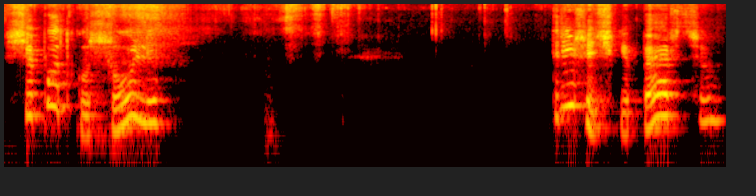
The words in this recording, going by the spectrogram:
щепотку солі, трішечки перцю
